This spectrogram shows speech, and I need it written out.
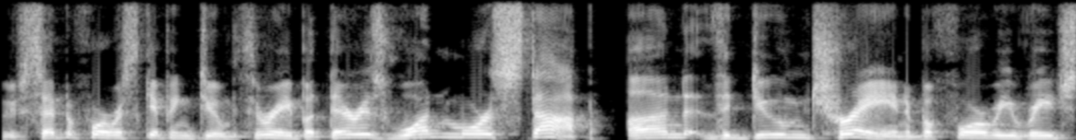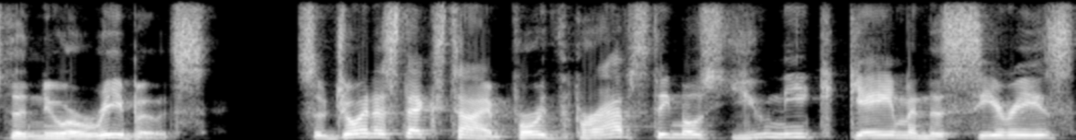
We've said before we're skipping Doom 3, but there is one more stop on the Doom train before we reach the newer reboots. So join us next time for perhaps the most unique game in the series,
